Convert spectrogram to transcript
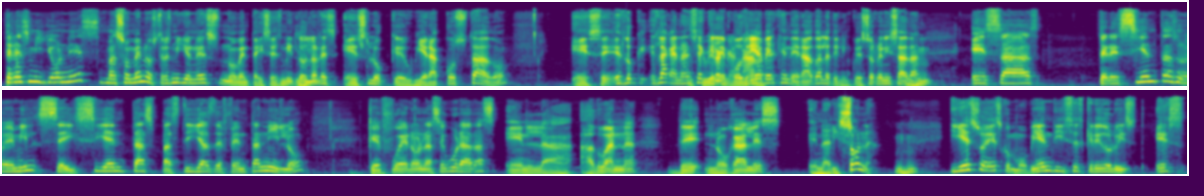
3 millones, más o menos, 3 millones 96 mil dólares es lo que hubiera costado. Ese, es, lo que, es la ganancia que, que le ganado. podría haber generado a la delincuencia organizada. Uh -huh. Esas 309 mil 600 pastillas de fentanilo que fueron aseguradas en la aduana de Nogales, en Arizona. Uh -huh. Y eso es, como bien dices, querido Luis, es,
